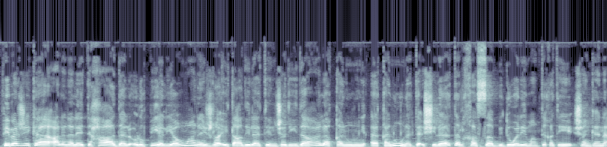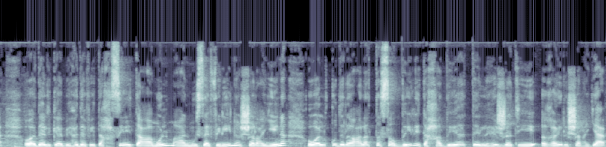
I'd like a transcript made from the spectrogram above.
في بلجيكا أعلن الاتحاد الأوروبي اليوم عن إجراء تعديلات جديدة على قانون قانون التأشيرات الخاصة بدول منطقة شنغن وذلك بهدف تحسين التعامل مع المسافرين الشرعيين والقدرة على التصدي لتحديات الهجرة غير الشرعية.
